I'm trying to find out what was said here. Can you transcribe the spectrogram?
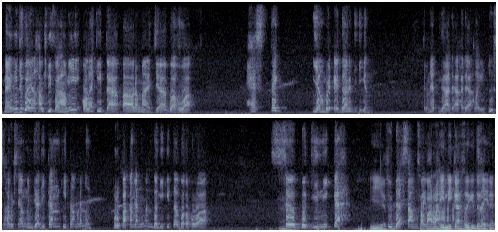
nah ini juga yang harus difahami oleh kita para remaja bahwa hashtag yang beredar di internet nggak ada ada akhlak itu seharusnya menjadikan kita merenung merupakan renungan bagi kita bahwa sebeginikah iya, sudah sampai separah inikah segitu itu.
